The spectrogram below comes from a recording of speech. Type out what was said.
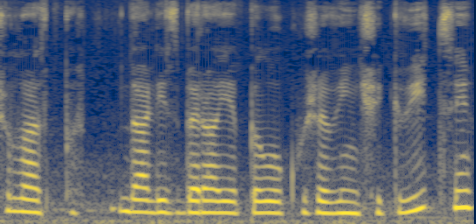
Бджола далі збирає пилок уже в іншій квітці.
